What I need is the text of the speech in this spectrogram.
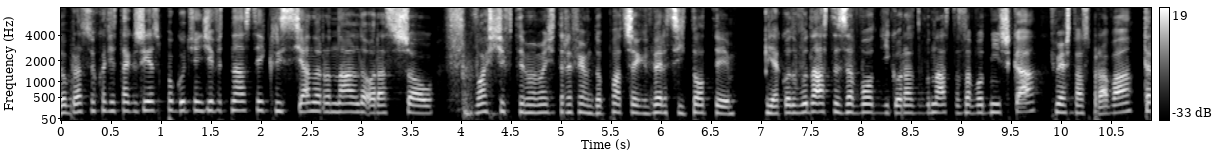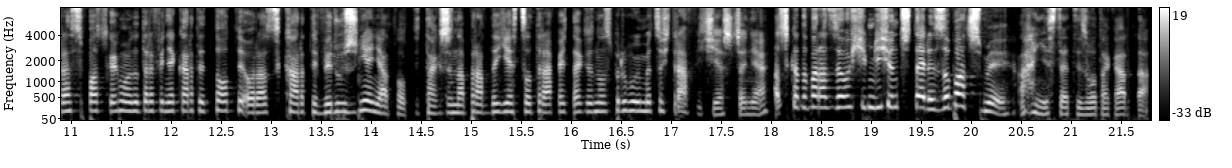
Dobra, słuchajcie, także jest po godzinie 19 Cristiano Ronaldo oraz Show. Właśnie w tym momencie trafiałem do paczek wersji Toty. Jako 12 zawodnik oraz 12 zawodniczka. Śmieszna sprawa. Teraz w paczkach mamy do trafienia karty Toty oraz karty wyróżnienia Toty. Także naprawdę jest co trafiać, także no spróbujmy coś trafić jeszcze, nie? Paczka 2 razy 84, zobaczmy! Aj, niestety, złota karta.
